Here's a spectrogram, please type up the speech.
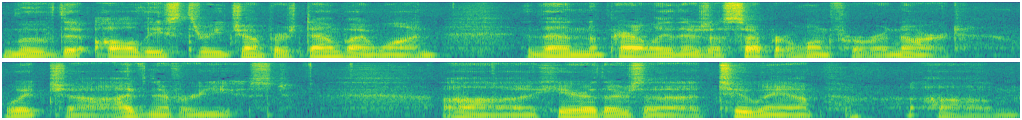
move the, all these three jumpers down by one. And then apparently there's a separate one for Renard, which uh, I've never used. Uh, here there's a 2 amp um,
